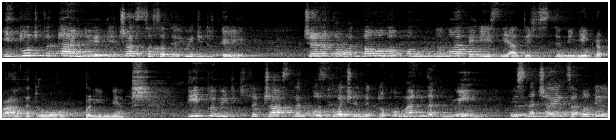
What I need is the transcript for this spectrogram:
І тут питання, які часто задають дітей. Чи рекомендовано комбінувати різні антигістамінні препарати другого покоління? Відповідь в сучасних узгоджених документах ні. Визначається один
